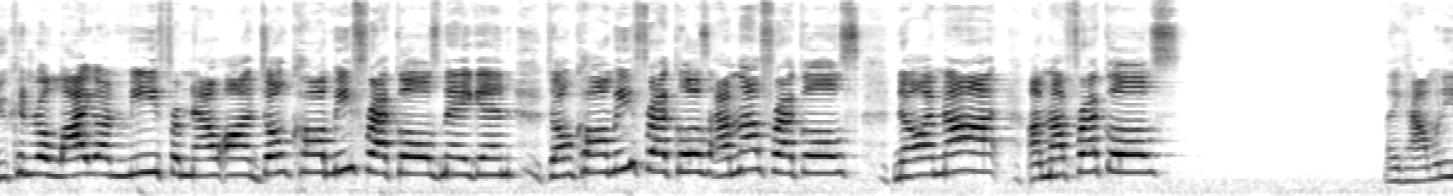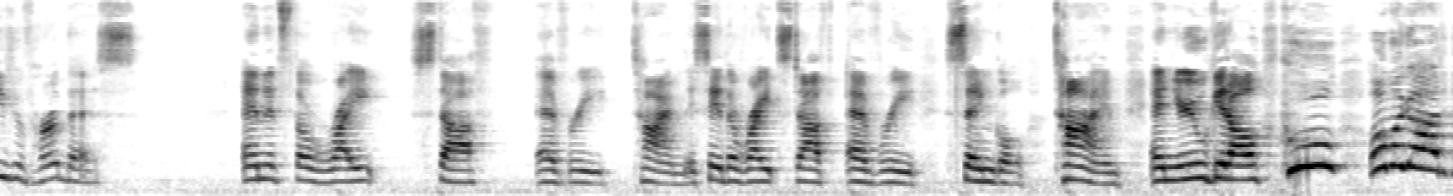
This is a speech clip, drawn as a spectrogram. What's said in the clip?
You can rely on me from now on. Don't call me Freckles, Megan. Don't call me Freckles. I'm not Freckles. No, I'm not. I'm not Freckles. Like, how many of you have heard this? And it's the right stuff every time. They say the right stuff every single time. And you get all, Ooh, oh my God,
